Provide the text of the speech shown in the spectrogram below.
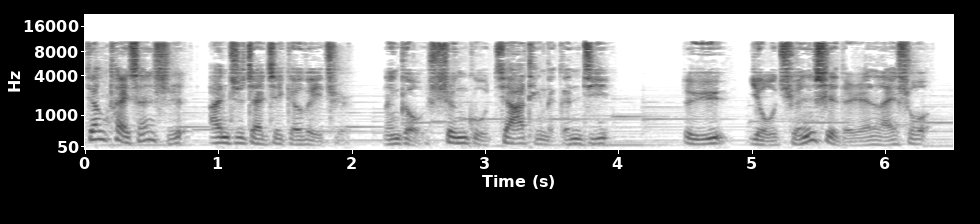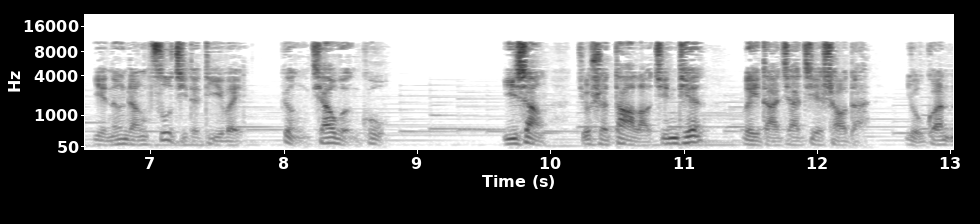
将泰山石安置在这个位置，能够深固家庭的根基，对于有权势的人来说，也能让自己的地位更加稳固。以上就是大佬今天为大家介绍的有关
